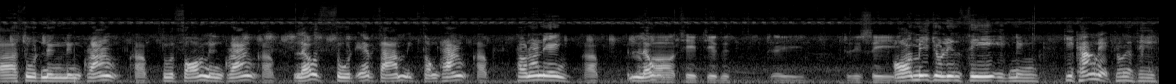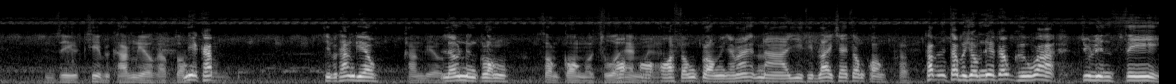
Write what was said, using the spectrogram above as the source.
อ่าสูตรหนึ่งหนึ่งครั้ง ครับสูตรสองหนึ่งครั้ง ครับแล้วสูตร F3 อีกสองครั้ง ครับเท่านั้นเอง ครับแล้แล้ววก็ฉีดจีจุลินทรีย์อ๋อมีจุลินทรีย์อีกหนึ่งกี่ครั้งเนี่ยจุลินทรีย์ จุลินทรีย์ฉีดไปครั้งเดียวครับต้องเนี่ยครับ ฉีดไปครั้งเดียว ครั้งเดียวแล้วหนึ่งกล่อง สองกล่องกับชั่วอ๋อแห้งอ๋เลอย อ๋อสองกล่องใช่ไหมนา 20 ไร่ใช้สองกล่องครับ ครับท่านผู้ชมเนี่ยครับคือว่าจุลินทรีย์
